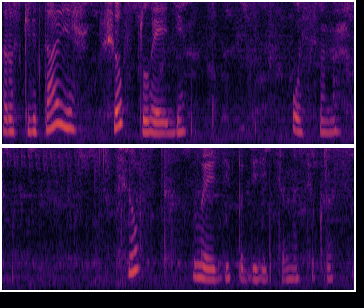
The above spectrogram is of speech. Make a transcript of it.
розквітає First Lady. Ось вона. First Lady, подивіться на цю красу.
